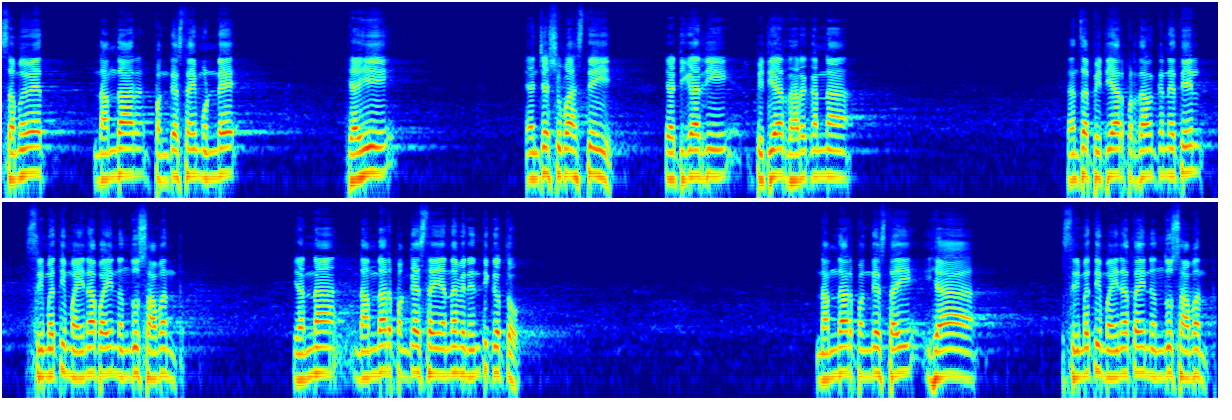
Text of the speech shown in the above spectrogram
समवेत नामदार पंकजताई मुंडे ह्याही यांच्या शुभ हस्तेही या ठिकाणी पी टी आर धारकांना त्यांचा पी टी आर प्रदान करण्यात येईल. श्रीमती मैनाबाई नंदू सावंत यांना नामदार पंकजताई यांना विनंती करतो. नामदार पंकजताई ह्या श्रीमती मैनाताई नंदू सावंत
